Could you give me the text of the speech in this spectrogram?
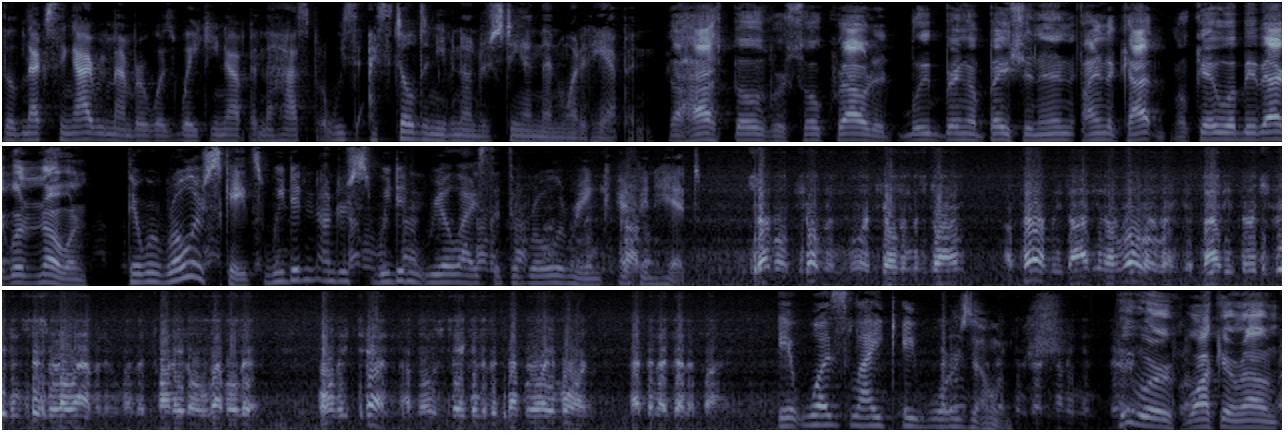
The next thing I remember was waking up in the hospital. We, I still didn't even understand then what had happened. The hospitals were so crowded. We bring a patient in, find a cot. Okay, we'll be back with another one. There were roller skates. We didn't under, we didn't realize that the roller rink had been hit. Several children who were killed in the storm apparently died in a roller rink at 93rd Street and Cicero Avenue when the tornado leveled it. Only 10 of those taken to the temporary morgue have been identified. It was like a war zone. People were walking around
